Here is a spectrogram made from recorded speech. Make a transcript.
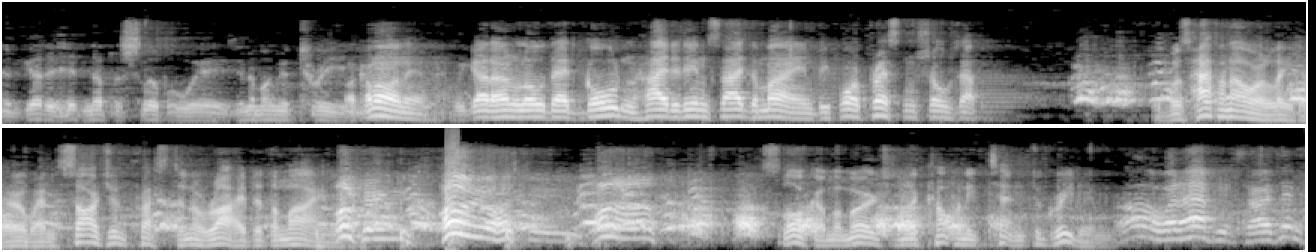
I've got it hidden up the slope a ways, in among the trees. Well, come on then. We gotta unload that gold and hide it inside the mine before Preston shows up. It was half an hour later when Sergeant Preston arrived at the mine. King! Ho, you husky! Holla! Slocum emerged from the company tent to greet him. Oh, what happened, Sergeant?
